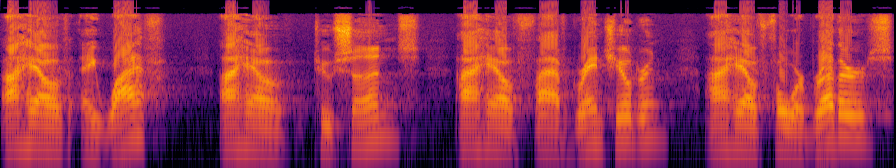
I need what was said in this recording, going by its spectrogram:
I have a wife. I have two sons. I have five grandchildren. I have four brothers.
